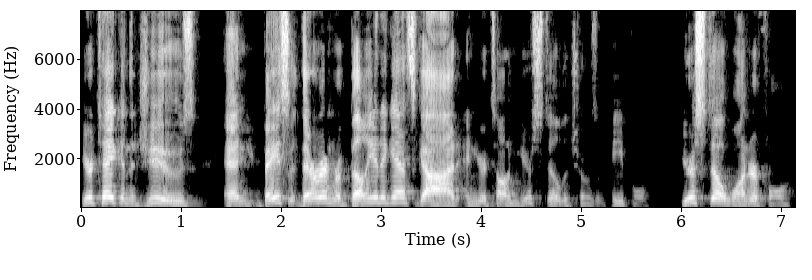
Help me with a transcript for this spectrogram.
You're taking the Jews and basically they're in rebellion against God, and you're telling them, you're still the chosen people. You're still wonderful.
